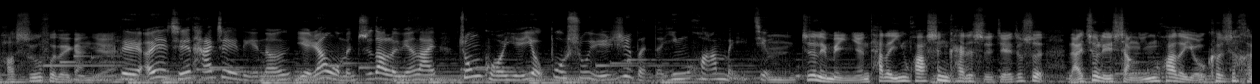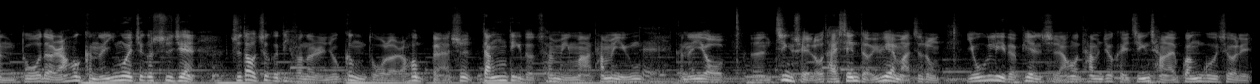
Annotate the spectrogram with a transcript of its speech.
好舒服的感觉。对，而且其实它这里呢，也让我们知道了，原来中国也有不输于日本的樱花美景。嗯，这里每年它的樱花盛开的时节，就是来这里赏樱花的游客是很多的。然后可能因为这个事件，知道这个地方的人就更多了。然后本来是当地的村民嘛，他们有可能有嗯近水楼台先得月嘛这种优利的辨识，然后他们就可以经常来光顾这里。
